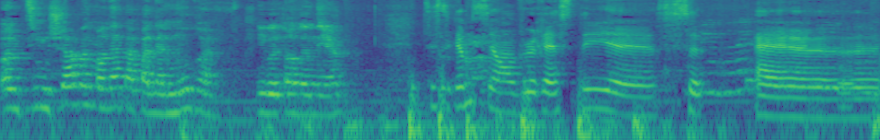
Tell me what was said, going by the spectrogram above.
un petit mouchoir, va demander à papa d'amour, il va t'en donner un. C'est comme si on veut rester. Euh, euh,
